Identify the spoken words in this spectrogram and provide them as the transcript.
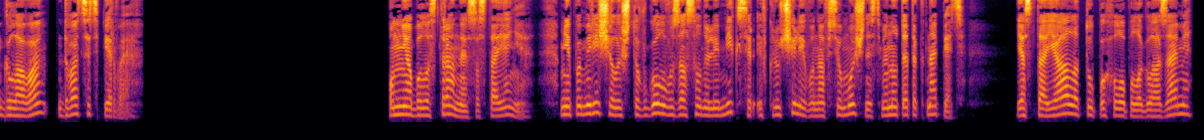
Глава двадцать первая. У меня было странное состояние. Мне померещилось, что в голову засунули миксер и включили его на всю мощность минут этак на пять. Я стояла, тупо хлопала глазами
